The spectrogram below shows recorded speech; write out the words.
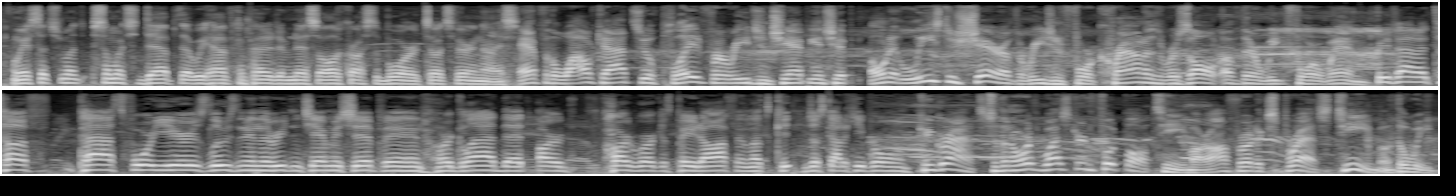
and we have such much, so much depth that we have competitiveness all across the board, so it's very nice. And for the Wildcats, who have played for a region championship, own at least a share of the Region 4 crown as a result of their Week 4 win. We've had a tough past four years losing in the region championship, and we're glad that our hard work has paid off, and let's keep, just got to keep rolling. Congrats to the Northwestern football team, our Off-Road Express Team of the Week.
